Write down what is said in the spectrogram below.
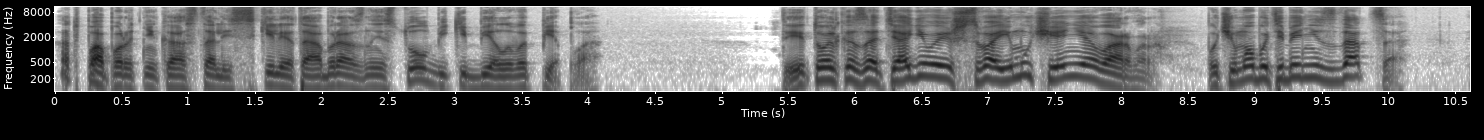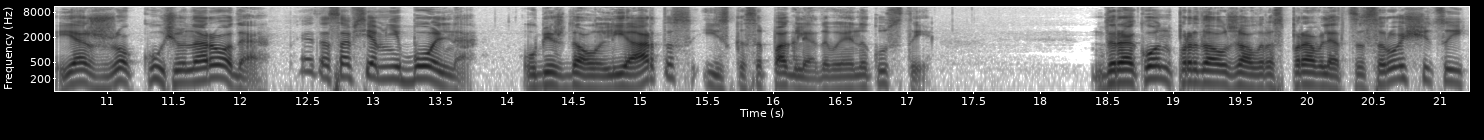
От папоротника остались скелетообразные столбики белого пепла. «Ты только затягиваешь свои мучения, варвар. Почему бы тебе не сдаться? Я сжег кучу народа. Это совсем не больно», — убеждал Лиартос, искоса поглядывая на кусты. Дракон продолжал расправляться с рощицей,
